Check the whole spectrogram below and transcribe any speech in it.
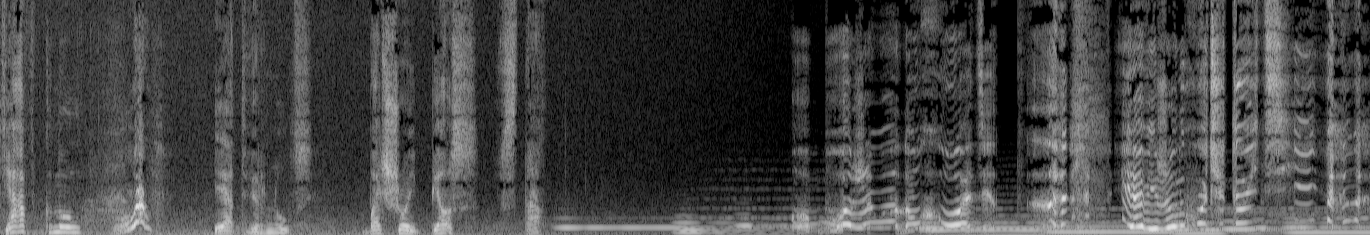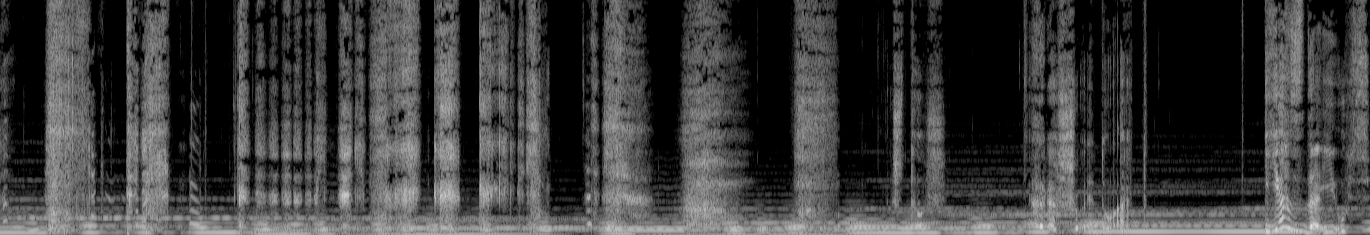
тявкнул и отвернулся. Большой пес встал. О, боже, он уходит. Я вижу, он хочет уйти. Что ж, хорошо, Эдуард. Я сдаюсь.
